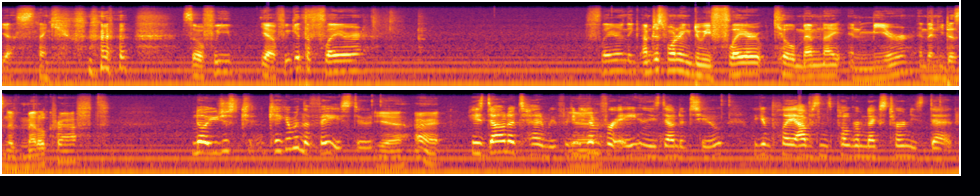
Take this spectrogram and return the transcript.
yes, thank you. so if we, yeah, if we get the Flare, Flare in the, I'm just wondering, do we Flare, kill Memnite and Mirror, and then he doesn't have Metalcraft? No, you just k- kick him in the face, dude. Yeah, alright. He's down to 10. If we can hit him for 8 and he's down to 2, we can play Avacyn's Pilgrim next turn, he's dead.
